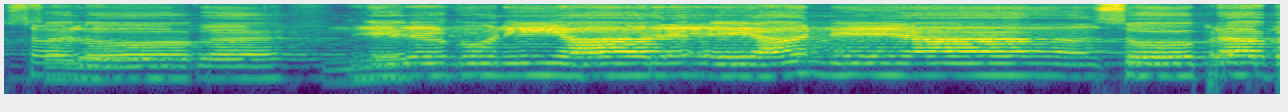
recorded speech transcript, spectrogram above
ਸਲੋਕ ਨਿਰਗੁਣਿਆਰ ਆਨਿਆ ਸੋ ਪ੍ਰਭ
